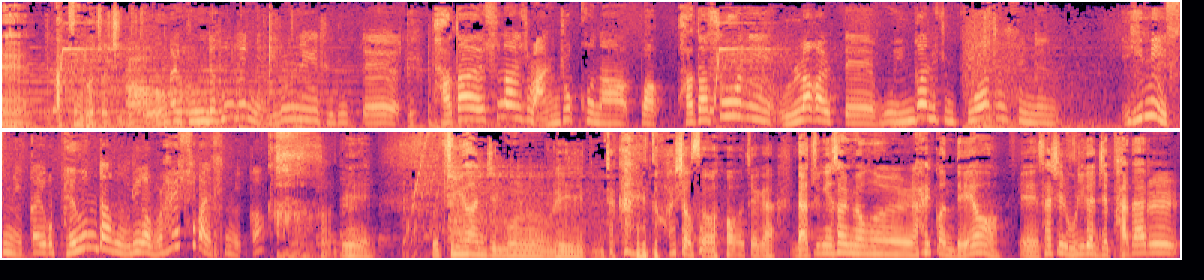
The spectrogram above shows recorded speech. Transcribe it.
예, 아픈 거죠 지구도. 아 니 그런데 선생님 이런 얘기 들을 때 네. 바다의 순환이 좀 안 좋거나 막 바다 수온이 올라갈 때 뭐 인간이 좀 도와줄 수 있는 힘이 있습니까? 이거 배운다고 우리가 뭘 할 수가 있습니까? 예, 그 중요한 질문을 우리 작가님도 하셔서 제가 나중에 설명을 할 건데요. 예, 사실 우리가 이제 바다를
